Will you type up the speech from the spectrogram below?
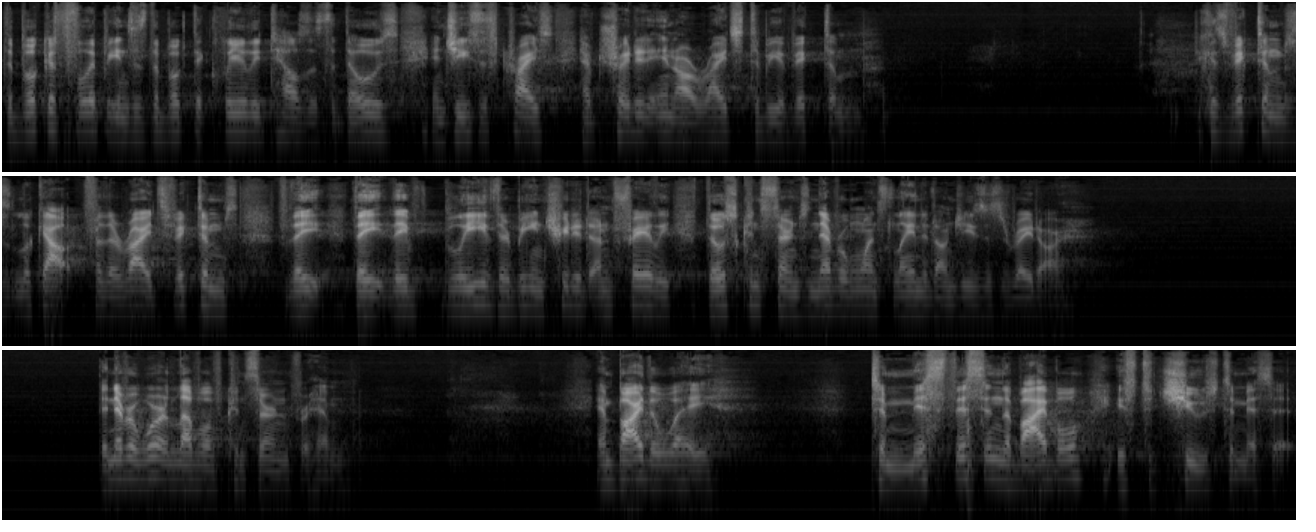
the book of Philippians is the book that clearly tells us that those in Jesus Christ have traded in our rights to be a victim. Because victims look out for their rights. Victims, they, they, they believe they're being treated unfairly. Those concerns never once landed on Jesus' radar. They never were a level of concern for him. And by the way, to miss this in the Bible is to choose to miss it.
